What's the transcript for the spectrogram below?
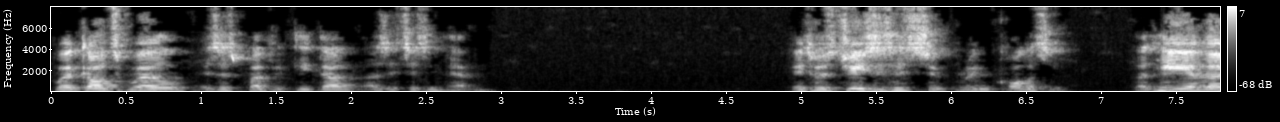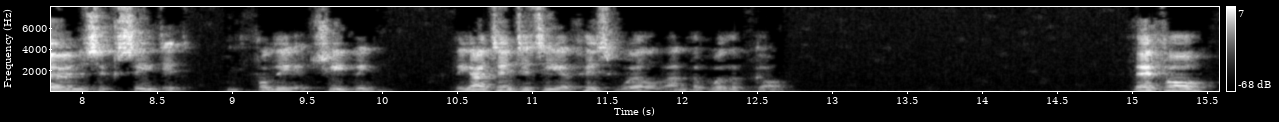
where God's will is as perfectly done as it is in heaven. It was Jesus' supreme quality that he alone succeeded in fully achieving the identity of his will and the will of God. Therefore,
